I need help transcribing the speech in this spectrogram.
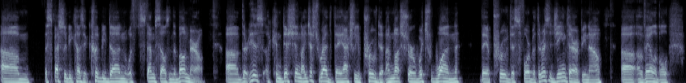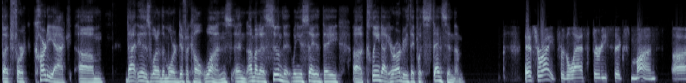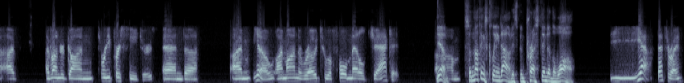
um, especially because it could be done with stem cells in the bone marrow. Uh, there is a condition, I just read that they actually approved it. I'm not sure which one they approved this for, but there is a gene therapy now uh, available. But for cardiac, um, that is one of the more difficult ones. And I'm going to assume that when you say that they uh, cleaned out your arteries, they put stents in them. That's right. For the last 36 months, uh, I've I've undergone three procedures, and uh, I'm you know I'm on the road to a full metal jacket. Yeah. Um, so nothing's cleaned out; it's been pressed into the wall. Yeah, that's right.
